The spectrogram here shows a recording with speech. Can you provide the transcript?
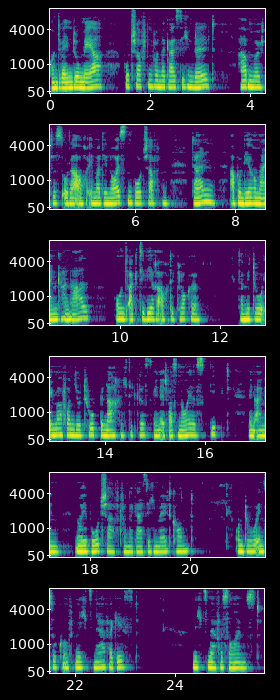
Und wenn du mehr Botschaften von der geistigen Welt haben möchtest oder auch immer die neuesten Botschaften, dann abonniere meinen Kanal und aktiviere auch die Glocke damit du immer von YouTube benachrichtigt wirst, wenn etwas Neues gibt, wenn eine neue Botschaft von der geistigen Welt kommt und du in Zukunft nichts mehr vergisst, nichts mehr versäumst.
